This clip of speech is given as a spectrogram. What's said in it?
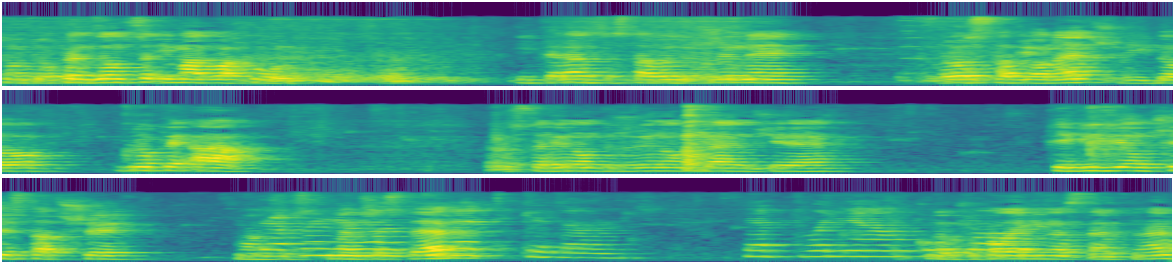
Są to Pędzące i Madła Hull. I teraz zostały drużyny rozstawione, czyli do grupy A. Rozstawioną drużyną będzie Division 303 Manchester. Zapomniałam Dobrze, podaj mi następne.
